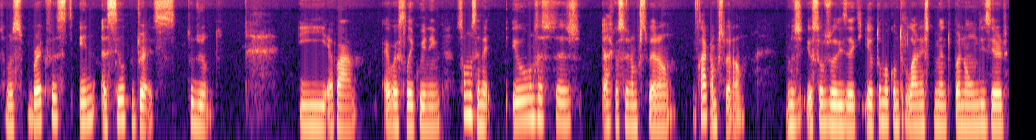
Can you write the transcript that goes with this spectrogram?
Chama-se Breakfast in a Silk Dress. Tudo junto. E epá, é Wesley Queening. Só uma cena, eu não sei se vocês. Acho que vocês não perceberam. Claro que não perceberam. Mas eu só vos vou dizer que eu estou-me a controlar neste momento para não dizer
